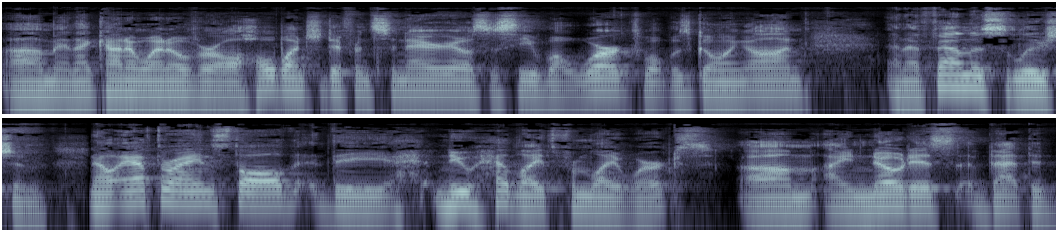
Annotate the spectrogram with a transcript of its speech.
Um, and I kind of went over a whole bunch of different scenarios to see what worked, what was going on, and I found the solution. Now, after I installed the new headlights from Lightwerkz, um, I noticed that the,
